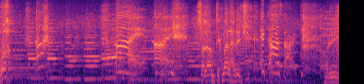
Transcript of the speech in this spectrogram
واه آي آي. سلامتك مالها رجلك؟ اتقطعت وريني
